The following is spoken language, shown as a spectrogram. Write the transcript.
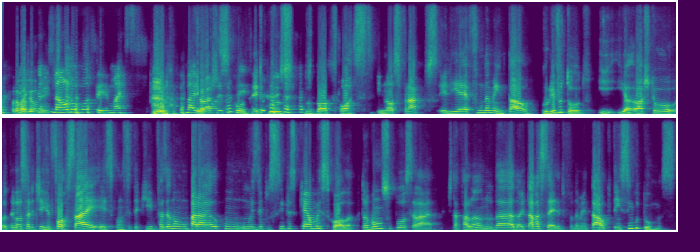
e provavelmente. Não, não vou ter, mas Mas eu, eu acho esse fazer. conceito dos, dos nós fortes e nós fracos, ele é fundamental para o livro todo. E, e, eu acho que eu, eu gostaria de reforçar esse conceito aqui, fazendo um paralelo com um exemplo simples que é uma escola. Então vamos supor, sei lá, está falando da, da, oitava série do Fundamental, que tem cinco turmas.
